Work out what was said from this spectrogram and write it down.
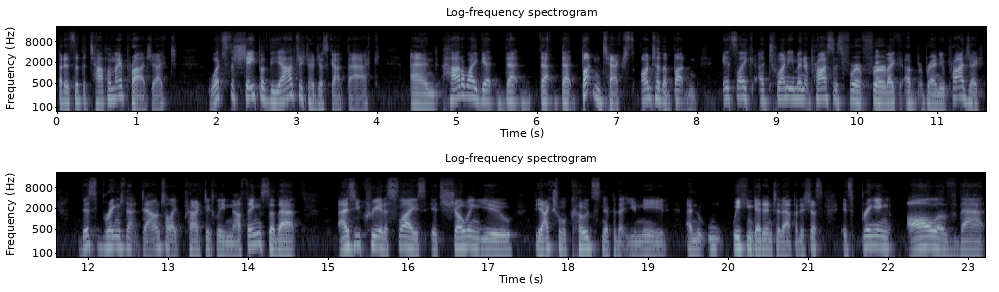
but it's at the top of my project. What's the shape of the object I just got back? And how do I get that that that button text onto the button? It's like a 20 minute process for for like a brand new project. This brings that down to like practically nothing so that as you create a slice, it's showing you the actual code snippet that you need and we can get into that but it's just it's bringing all of that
